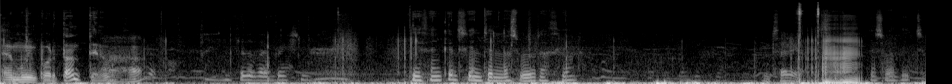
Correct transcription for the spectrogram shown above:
es muy importante, ¿no? Ajá. Dicen que sienten las vibraciones. ¿En serio? Eso has dicho.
